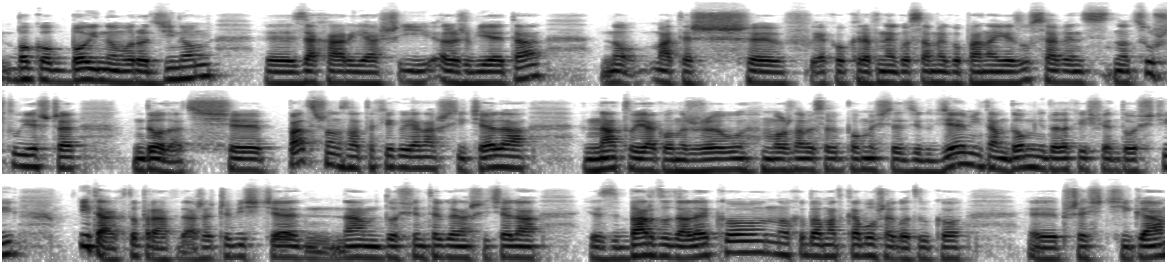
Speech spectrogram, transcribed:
bogobojną rodziną. Zachariasz i Elżbieta no, ma też e, jako krewnego samego Pana Jezusa, więc no cóż tu jeszcze dodać. E, patrząc na takiego Jana Chrzciciela, na to jak on żył, można by sobie pomyśleć, gdzie mi tam do mnie do takiej świętości. I tak, to prawda, rzeczywiście nam do świętego Jana Chrzciciela jest bardzo daleko, no chyba Matka Boża go tylko e, prześciga.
